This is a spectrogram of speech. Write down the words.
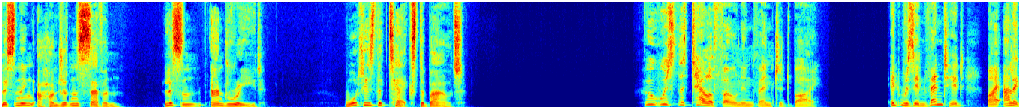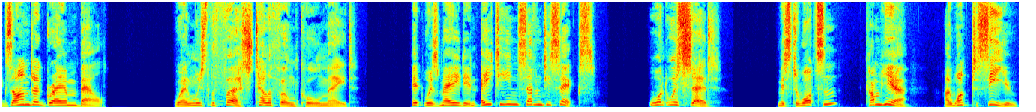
Listening 107. Listen and read. What is the text about? Who was the telephone invented by? It was invented by Alexander Graham Bell. When was the first telephone call made? It was made in 1876. What was said? Mr. Watson, come here. I want to see you.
